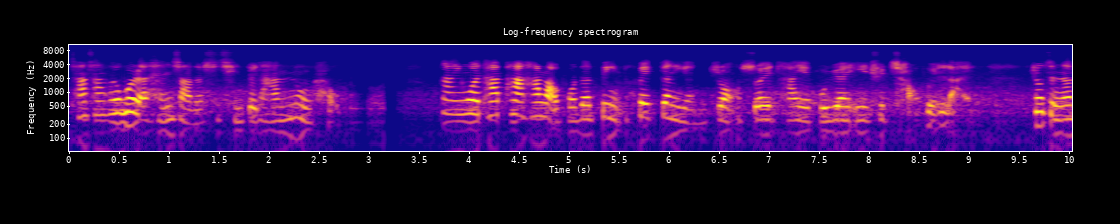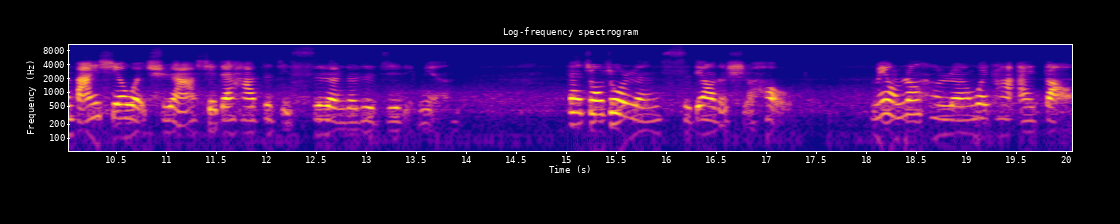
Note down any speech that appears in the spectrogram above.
常常会为了很小的事情对他怒吼，那因为他怕他老婆的病会更严重，所以他也不愿意去吵回来，就只能把一些委屈啊写在他自己私人的日记里面。在周作人死掉的时候，没有任何人为他哀悼，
